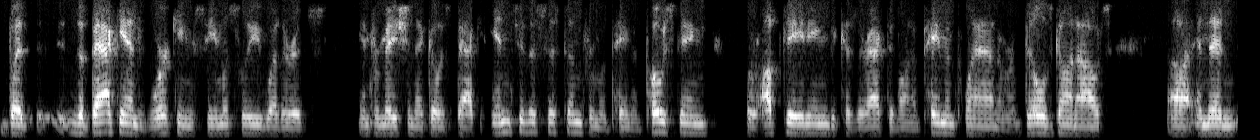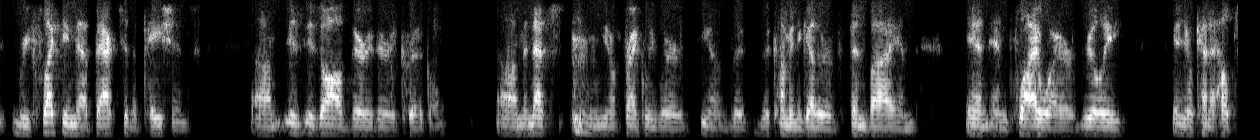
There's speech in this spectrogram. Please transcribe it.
But the back end working seamlessly, whether it's information that goes back into the system from a payment posting or updating because they're active on a payment plan or a bill's gone out, uh, and then reflecting that back to the patients um, is, is all very, very critical. Um, and that's, you know, frankly, where, you know, the, the coming together of FinVi and, and, and Flywire really, you know, kind of helps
